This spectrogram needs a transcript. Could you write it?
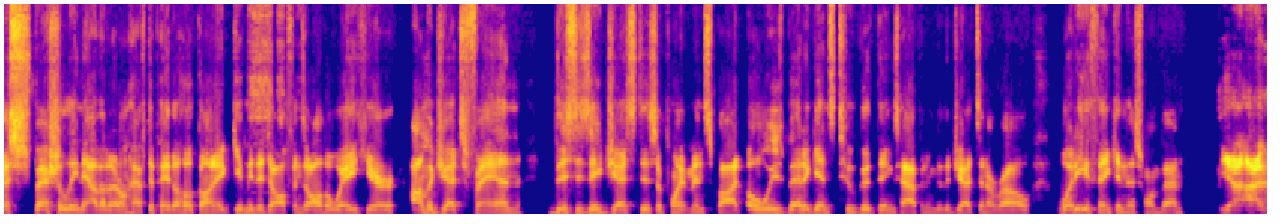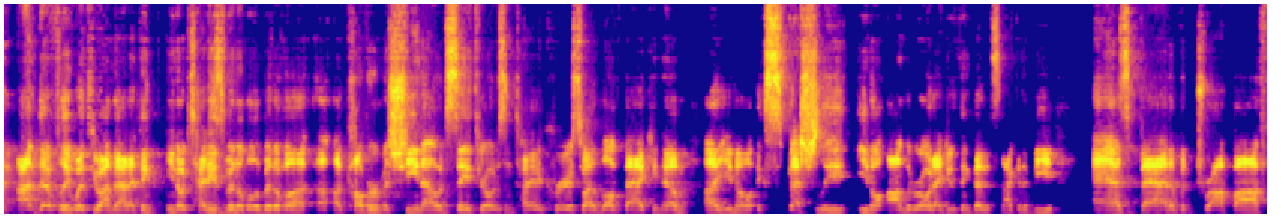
Especially now that I don't have to pay the hook on it, give me the Dolphins all the way here. I'm a Jets fan. This is a Jets disappointment spot. Always bet against two good things happening to the Jets in a row. What do you think in this one, Ben? Yeah, I'm I'm definitely with you on that. I think you know Teddy's been a little bit of a, a cover machine, I would say, throughout his entire career. So I love backing him. Uh, you know, especially you know on the road. I do think that it's not going to be as bad of a drop off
